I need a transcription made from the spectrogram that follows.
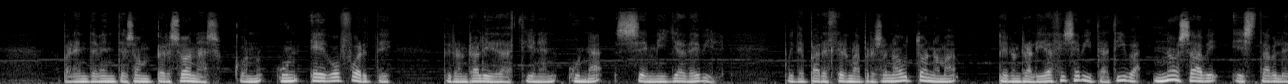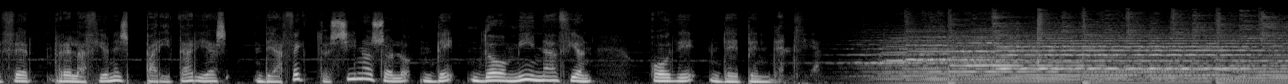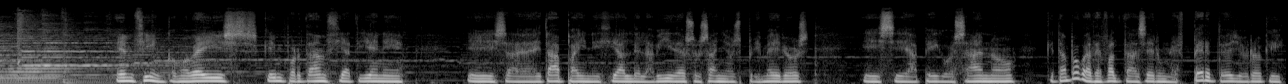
Aparentemente son personas con un ego fuerte, pero en realidad tienen una semilla débil. Puede parecer una persona autónoma, pero en realidad es evitativa, no sabe establecer relaciones paritarias de afecto, sino solo de dominación o de dependencia. En fin, como veis, qué importancia tiene esa etapa inicial de la vida, esos años primeros, ese apego sano, que tampoco hace falta ser un experto, ¿eh? yo creo que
